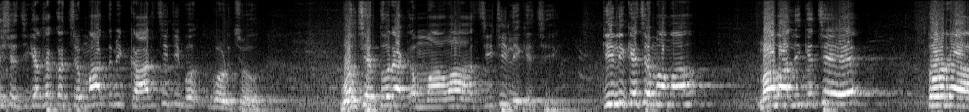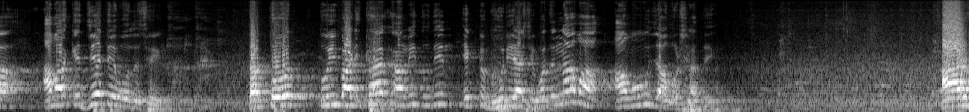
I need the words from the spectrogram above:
এসে জিজ্ঞাসা করছে, মা, তুমি কার চিঠি পড়ছো? বলছে, তোর এক মামা চিঠি লিখেছে। কি লিখেছে মামা? মামা লিখেছে, তোর আমাকে যেতে বলেছে। তা তোর, তুই বাড়ি থাক, আমি দুদিন একটু ঘুরে আসি। বলছে, না মা, আমিও যাব সাথে। আজ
